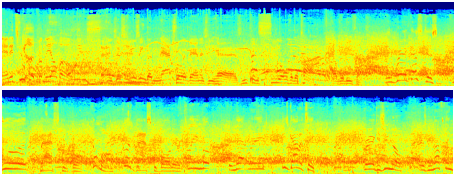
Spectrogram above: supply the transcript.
And it's good from the elbow. And just using the natural advantage he has, he can see over the top of the defense. And Greg, that's just good basketball. Come on, good basketball there. Clean look from that range. He's got to take it. Greg, as you know, there's nothing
